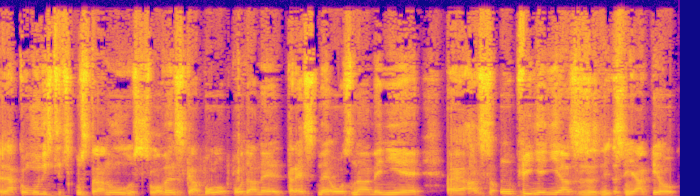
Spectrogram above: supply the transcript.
na komunistickú stranu Slovenska bolo podané trestné oznámenie e, a z obvinenia z, z nejakého,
